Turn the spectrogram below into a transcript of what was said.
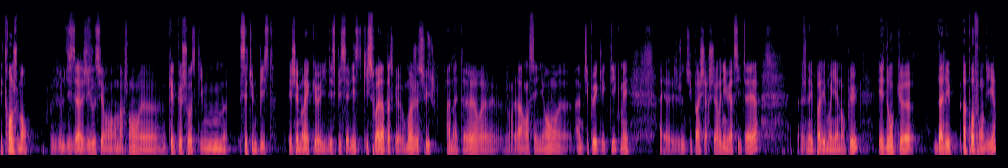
étrangement, je le disais à Gilles aussi en, marchant, quelque chose qui me... C'est une piste, et j'aimerais qu'il y ait des spécialistes qui soient là, parce que moi, je suis amateur, euh, voilà, enseignant, euh, un petit peu éclectique, mais euh, je ne suis pas chercheur universitaire. Je n'avais pas les moyens non plus. Et donc, d'aller approfondir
